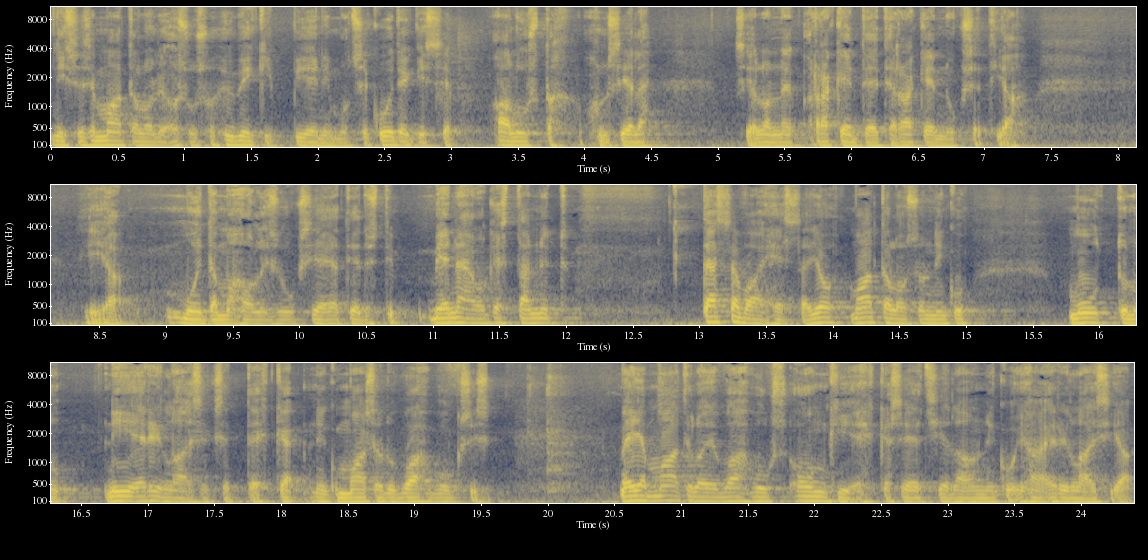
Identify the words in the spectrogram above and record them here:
niissä se maatalouden osuus on hyvinkin pieni, mutta se kuitenkin se alusta on siellä, siellä on ne rakenteet ja rakennukset ja, ja muita mahdollisuuksia. Ja tietysti mennään oikeastaan nyt tässä vaiheessa jo, maatalous on niin kuin muuttunut niin erilaiseksi, että ehkä niin kuin maaseudun vahvuuksissa meidän maatilojen vahvuus onkin ehkä se, että siellä on niin kuin ihan erilaisia,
